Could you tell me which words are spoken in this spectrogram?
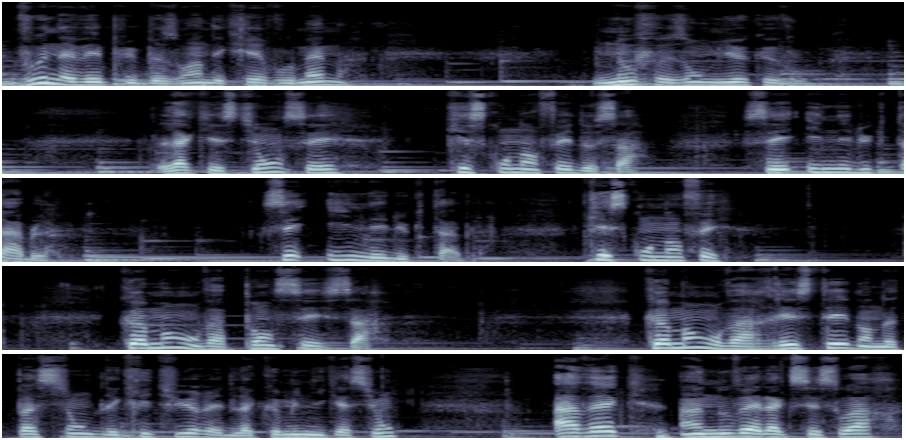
vous n'avez plus besoin d'écrire vous-même. Nous faisons mieux que vous. La question, c'est qu'est-ce qu'on en fait de ça? C'est inéluctable. C'est inéluctable. Qu'est-ce qu'on en fait? Comment on va penser ça? Comment on va rester dans notre passion de l'écriture et de la communication avec un nouvel accessoire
